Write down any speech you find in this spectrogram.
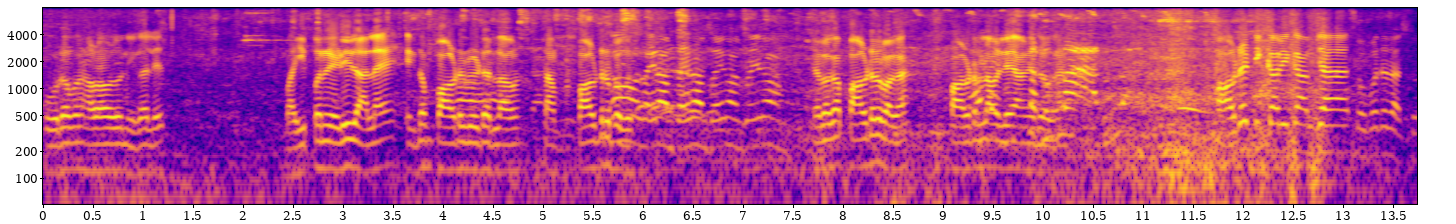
पोरं पण हळूहळू निघालेत. बाई पण रेडी झालाय. एकदम पावडर बिवडर लावून पावडर बघू. हे बघा पावडर बघा. पावडर लावले आम्ही दोघं. पावडर टिक्का विका आमच्या सोबतच असतो.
